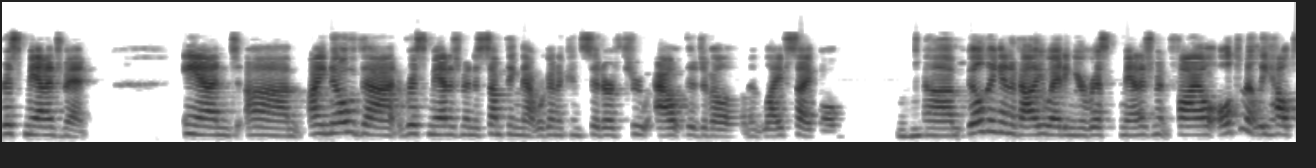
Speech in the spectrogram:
risk management. And um, I know that risk management is something that we're going to consider throughout the development life cycle. Mm-hmm. Um, building and evaluating your risk management file ultimately helps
